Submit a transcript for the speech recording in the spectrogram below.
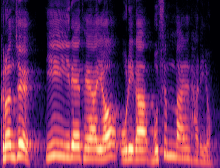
그런즉 이 일에 대하여 우리가 무슨 말 하리요?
